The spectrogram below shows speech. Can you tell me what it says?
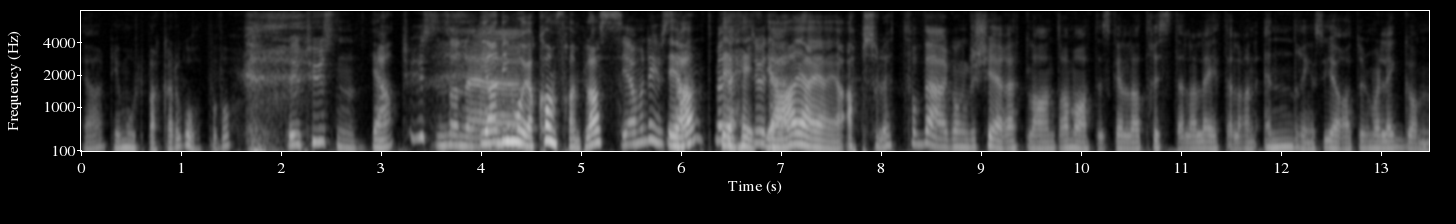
Ja, de motbakker det går oppover. Det er jo tusen, Ja. tusen sånne ja, de må jo ha kommet fra en plass. Ja, men det er jo Ja, sant. Vi er vet jo det. Ja, ja, ja, ja, absolutt. For hver gang det skjer et eller annet dramatisk eller trist eller leit eller en endring som gjør at du må legge om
